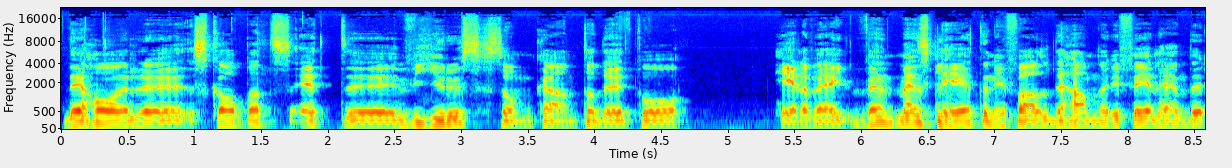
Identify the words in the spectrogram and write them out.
det har eh, skapats ett eh, virus som kan ta död på hela väg, mänskligheten ifall det hamnar i fel händer.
